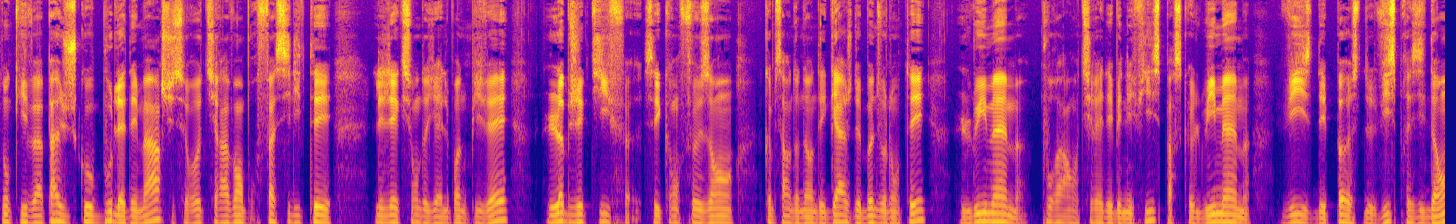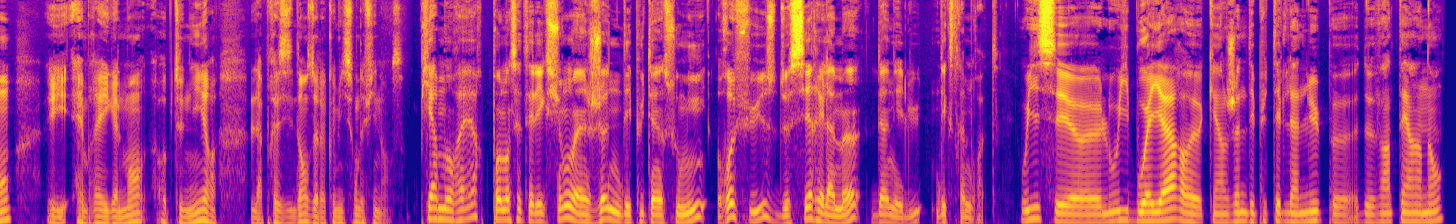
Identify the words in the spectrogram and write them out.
Donc il ne va pas jusqu'au bout de la démarche, il se retire avant pour faciliter l'élection de Yael Braun-Pivet. L'objectif, c'est qu'en faisant comme ça en donnant des gages de bonne volonté, lui-même pourra en tirer des bénéfices parce que lui-même vise des postes de vice-président et aimerait également obtenir la présidence de la commission des finances. Pierre Morer, pendant cette élection, un jeune député insoumis refuse de serrer la main d'un élu d'extrême droite. Oui, c'est euh, Louis Boyard, euh, qui est un jeune député de la NUP euh, de 21 ans,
